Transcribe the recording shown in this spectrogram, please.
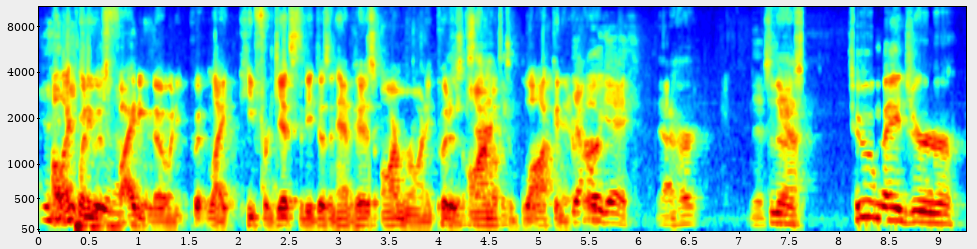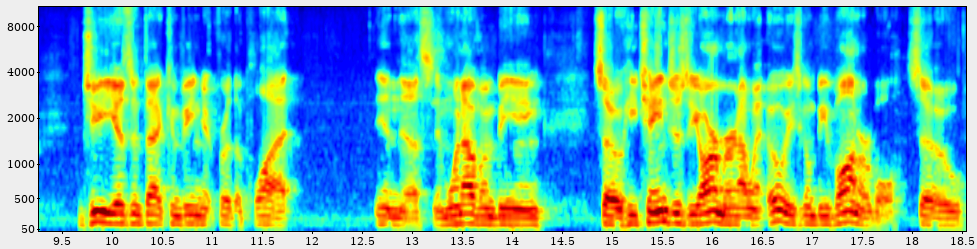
Yeah. I like when he was You know. fighting though, and he put like he forgets that he doesn't have his armor on. He put his arm up to block, and it Yeah. Oh, hurt. Oh yeah. That hurt. So there's two major G isn't that convenient for the plot in this, and one of them being so he changes the armor, and I went, oh, he's going to be vulnerable. So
